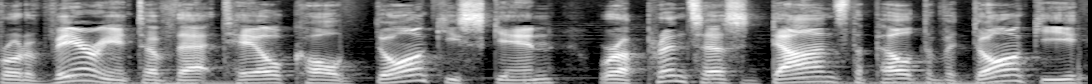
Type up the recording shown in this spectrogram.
wrote a variant of that tale called Donkey Skin, where a princess dons the pelt of a donkey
